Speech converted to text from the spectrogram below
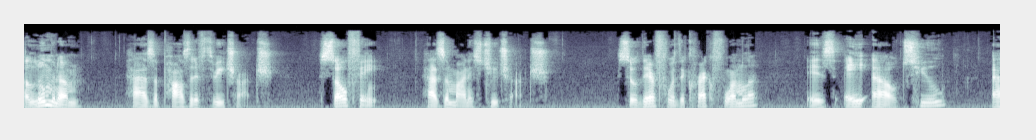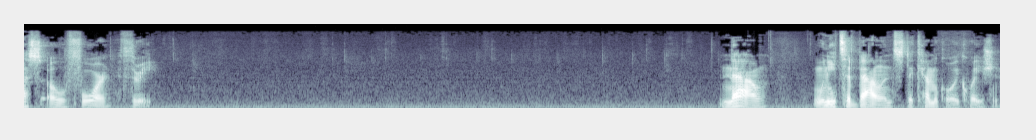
Aluminum has a positive 3 charge. Sulfate has a minus 2 charge. So therefore the correct formula is Al2SO43. Now we need to balance the chemical equation.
